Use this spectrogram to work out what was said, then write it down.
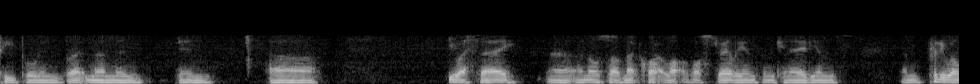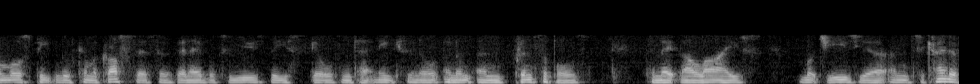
people in Britain and in in uh, USA, uh, and also I've met quite a lot of Australians and Canadians, and pretty well most people who've come across this have been able to use these skills and techniques and, and principles to make their lives much easier and to kind of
